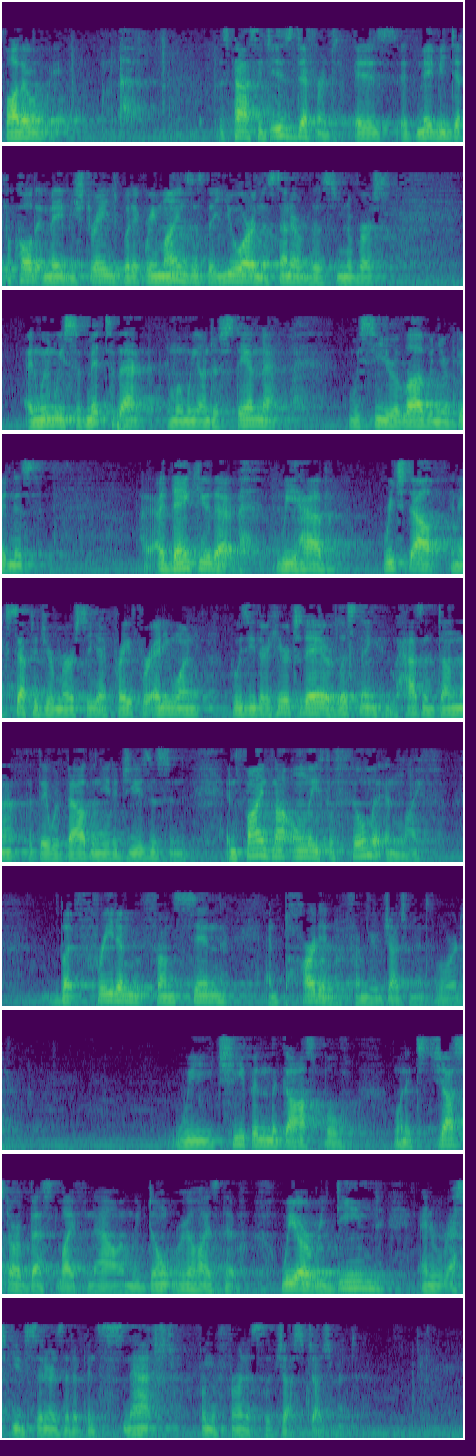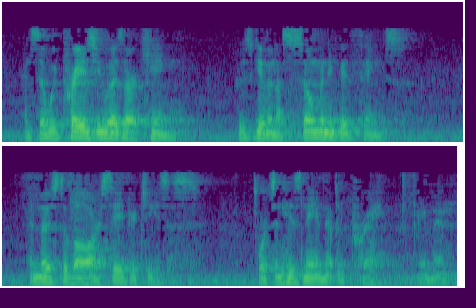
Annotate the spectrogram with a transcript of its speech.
Father, this passage is different. It, is, it may be difficult, it may be strange, but it reminds us that you are in the center of this universe. And when we submit to that, and when we understand that, we see your love and your goodness, I thank you that we have reached out and accepted your mercy. I pray for anyone who is either here today or listening who hasn't done that, that they would bow the knee to Jesus and, and find not only fulfillment in life, but freedom from sin and pardon from your judgment, Lord. We cheapen the gospel when it's just our best life now, and we don't realize that we are redeemed and rescued sinners that have been snatched from the furnace of just judgment. And so we praise you as our King, who's given us so many good things, and most of all, our Savior Jesus. For it's in his name that we pray. Amen.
